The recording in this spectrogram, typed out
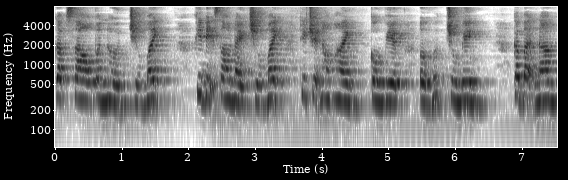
gặp sao Vân Hớn chiếu mệnh. Khi bị sao này chiếu mệnh thì chuyện học hành, công việc ở mức trung bình. Các bạn nam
